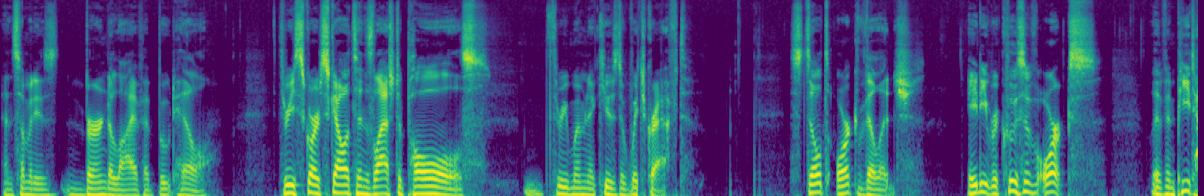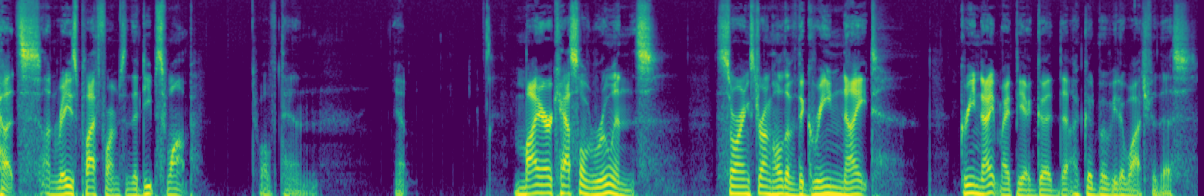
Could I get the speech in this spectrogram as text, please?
and somebody is burned alive at Boot Hill. Three scorched skeletons lashed to poles. Three women accused of witchcraft. Stilt Orc Village. 80 reclusive orcs live in peat huts on raised platforms in the deep swamp. 1210. Yep. Meyer Castle Ruins. Soaring stronghold of the Green Knight. Green Knight might be a good a good movie to watch for this.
